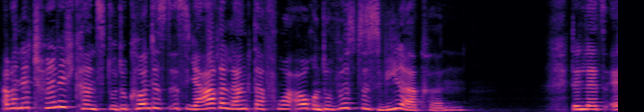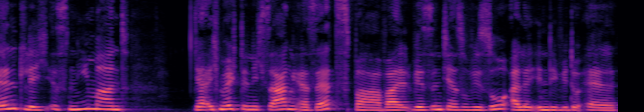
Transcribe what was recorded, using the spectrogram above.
Aber natürlich kannst du, du konntest es jahrelang davor auch und du wirst es wieder können. Denn letztendlich ist niemand, ja, ich möchte nicht sagen ersetzbar, weil wir sind ja sowieso alle individuell.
